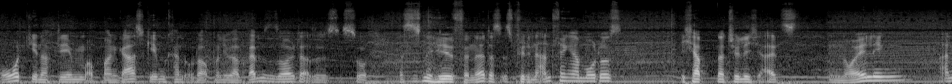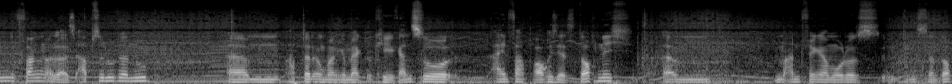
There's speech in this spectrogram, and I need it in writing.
rot, je nachdem, ob man Gas geben kann oder ob man lieber bremsen sollte. Also das ist so, das ist eine Hilfe, ne? Das ist für den Anfängermodus. Ich habe natürlich als Neuling angefangen, also als absoluter Noob. Ähm, habe dann irgendwann gemerkt, okay, ganz so einfach brauche ich es jetzt doch nicht. Ähm, Im Anfängermodus ging es dann doch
